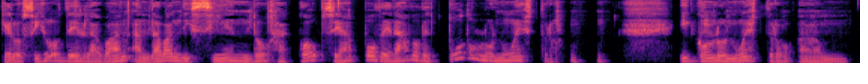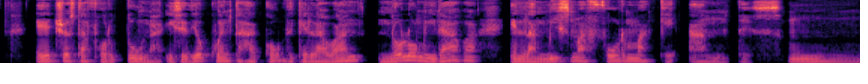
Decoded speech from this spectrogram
que los hijos de Labán andaban diciendo, Jacob se ha apoderado de todo lo nuestro y con lo nuestro he hecho esta fortuna. Y se dio cuenta Jacob de que Labán no lo miraba en la misma forma que antes. Mm.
